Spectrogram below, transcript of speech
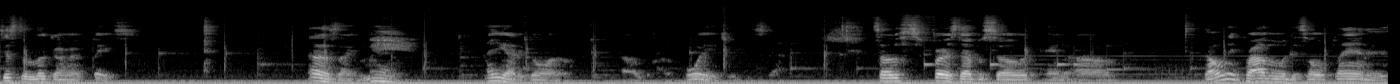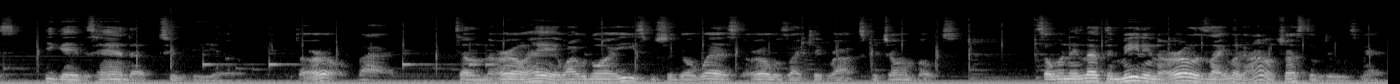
Just the look on her face. I was like, man, now you got to go on a, a, a voyage with this guy. So first episode, and um, the only problem with this whole plan is he gave his hand up to the uh, to Earl by telling the Earl, "Hey, why we going east? We should go west." The Earl was like, "Kick rocks, get your own boats." So when they left the meeting, the Earl is like, "Look, I don't trust them dudes, man.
